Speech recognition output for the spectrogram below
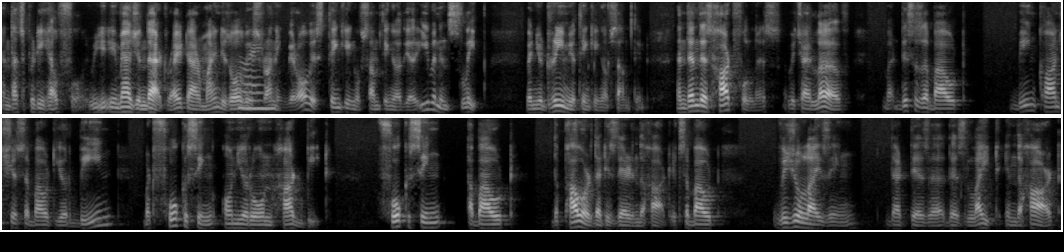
And that's pretty helpful. Imagine that right? Our mind is always Right. running. We're always thinking of something or the other. Even in sleep when you dream you're thinking of something. And then there's heartfulness which i love but this is about being conscious about your being but focusing on your own heartbeat. Focusing about the power that is there in the heart. It's about visualizing that there's a there's light in the heart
